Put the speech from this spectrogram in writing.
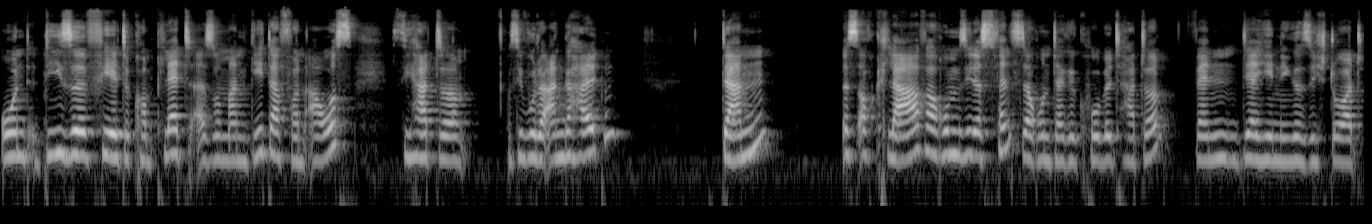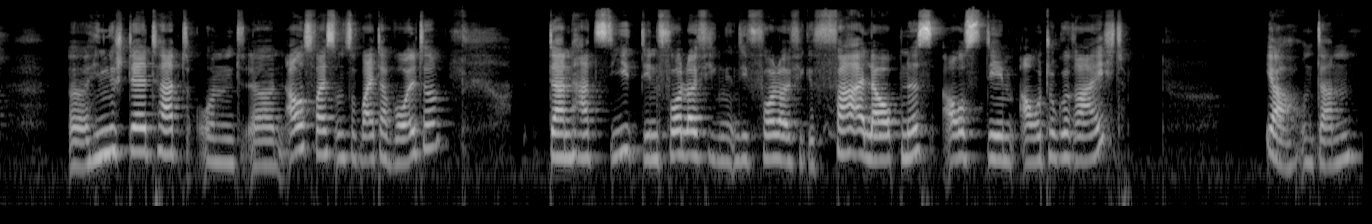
und diese fehlte komplett. Also man geht davon aus, sie hatte, sie wurde angehalten. Dann ist auch klar, warum sie das Fenster runtergekurbelt hatte, wenn derjenige sich dort äh, hingestellt hat und äh, einen Ausweis und so weiter wollte. Dann hat sie den vorläufigen, die vorläufige Fahrerlaubnis aus dem Auto gereicht. Ja, und dann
